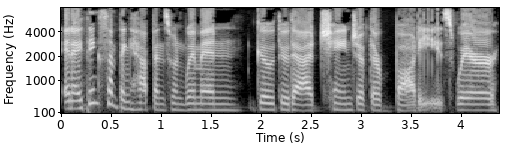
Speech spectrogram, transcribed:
and i think something happens when women go through that change of their bodies where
